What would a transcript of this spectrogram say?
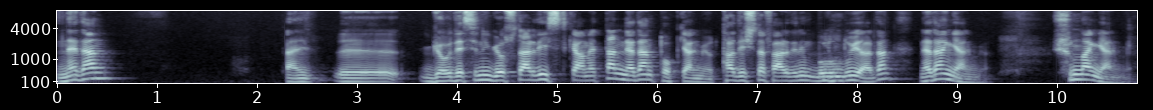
Neden yani e, gövdesinin gösterdiği istikametten neden top gelmiyor? Tadiş'te Ferdi'nin bulunduğu yerden neden gelmiyor? Şundan gelmiyor.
